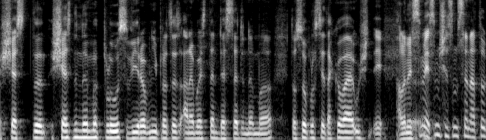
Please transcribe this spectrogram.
6, 6 nm plus výrobní proces, anebo jestli ten 10 nm, to jsou prostě takové už... Ale myslím, myslím, že jsem se na to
